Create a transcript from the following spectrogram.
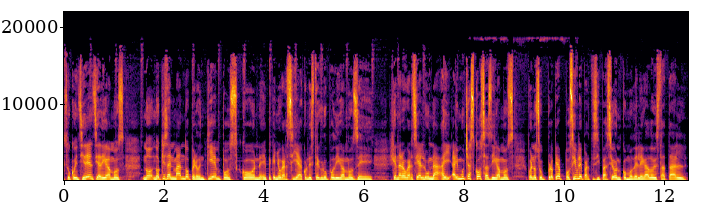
su coincidencia, digamos, no, no quizá en mando, pero en tiempos con eh, Pequeño García, con este grupo, digamos, de Genaro García Luna. Hay, hay muchas cosas, digamos, bueno, su propia posible participación como delegado estatal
